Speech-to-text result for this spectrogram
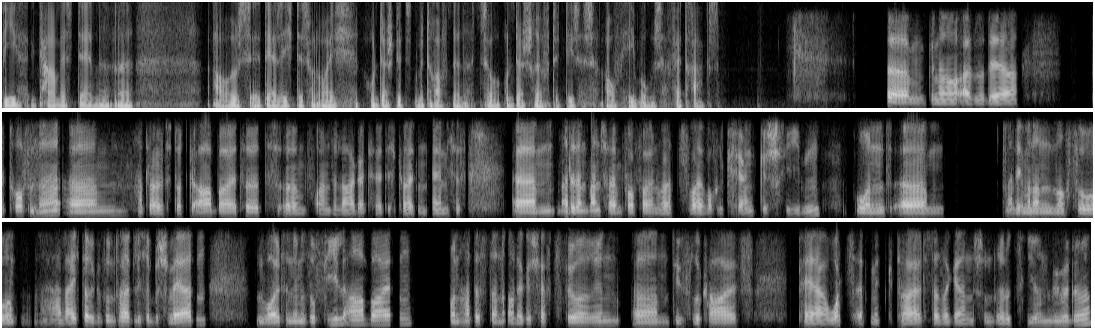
wie kam es denn äh, aus der Sicht des von euch unterstützten Betroffenen zur Unterschrift dieses Aufhebungsvertrags? Ähm, genau, also der Betroffene ähm, hat halt dort gearbeitet, ähm, vor allem so Lagertätigkeiten und ähnliches. Ähm, hatte dann Bandscheibenvorfall, war zwei Wochen krank geschrieben und ähm, hatte immer dann noch so ja, leichtere gesundheitliche Beschwerden und wollte nicht mehr so viel arbeiten und hat es dann auch der Geschäftsführerin ähm, dieses Lokals per WhatsApp mitgeteilt, dass er gerne schon reduzieren würde.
